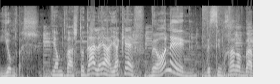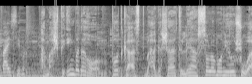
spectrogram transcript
יום דבש. יום דבש. תודה, לאה, היה כיף. בעונג! בשמחה רבה. ביי, סימה. המשפיעים בדרום, פודקאסט בהגשת לאה סולומון יהושע.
